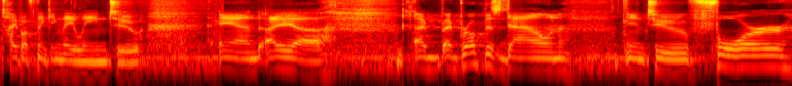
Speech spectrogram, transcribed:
type of thinking they lean to and I, uh, I I broke this down into four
